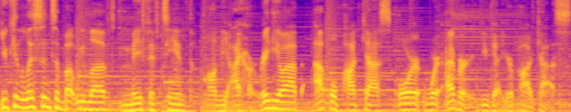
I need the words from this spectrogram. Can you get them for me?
You can listen to But We Loved May 15th on the iHeartRadio app, Apple Podcasts, or wherever you get your podcasts.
